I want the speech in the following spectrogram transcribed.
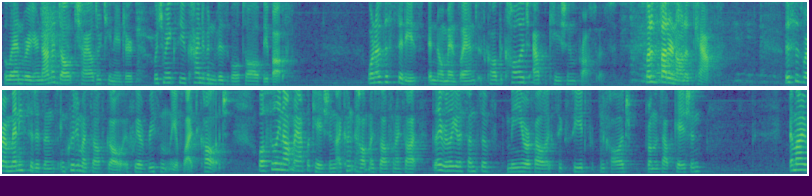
the land where you're not an adult, child, or teenager, which makes you kind of invisible to all of the above. One of the cities in no man's land is called the college application process, but is better known as CAP. This is where many citizens, including myself, go if we have recently applied to college. While filling out my application, I couldn't help myself when I thought, did I really get a sense of me or if I'll succeed in college from this application? Am I?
